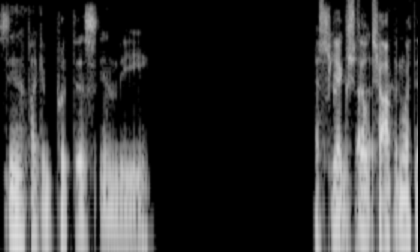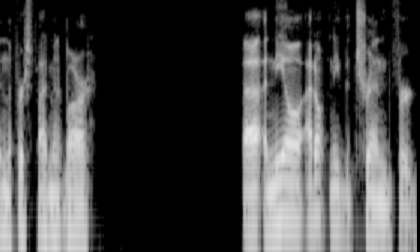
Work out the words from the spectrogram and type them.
Seeing if I can put this in the SPX still chopping within the first five minute bar. Uh, Anil, I don't need the trend for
